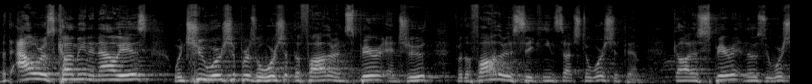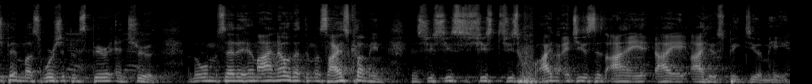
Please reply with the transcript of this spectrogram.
But the hour is coming and now is when true worshipers will worship the Father in spirit and truth, for the Father is seeking such to worship him. God is spirit, and those who worship him must worship in spirit and truth. And the woman said to him, I know that the Messiah is coming. And she, I know, and Jesus says, I, I, I who speak to you am he.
